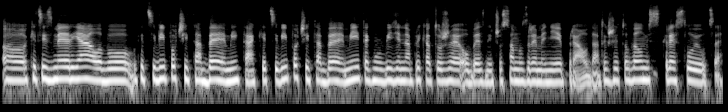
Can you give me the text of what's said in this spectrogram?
keď si zmeria, alebo keď si vypočíta BMI, tak keď si vypočíta BMI, tak mu vidie napríklad to, že je obezný, čo samozrejme nie je pravda. Takže je to veľmi skresľujúce.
